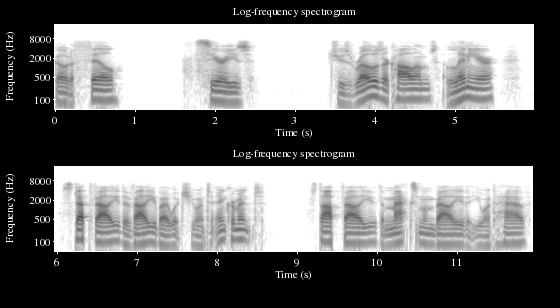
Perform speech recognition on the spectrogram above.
go to Fill, Series, choose rows or columns, linear, step value, the value by which you want to increment, stop value, the maximum value that you want to have,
